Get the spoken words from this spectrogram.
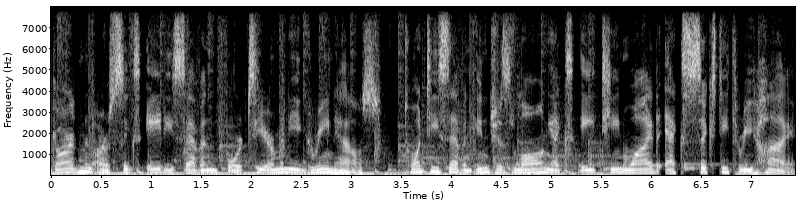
Gardman R687 4-tier mini greenhouse, 27 inches long x 18 wide x 63 high.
